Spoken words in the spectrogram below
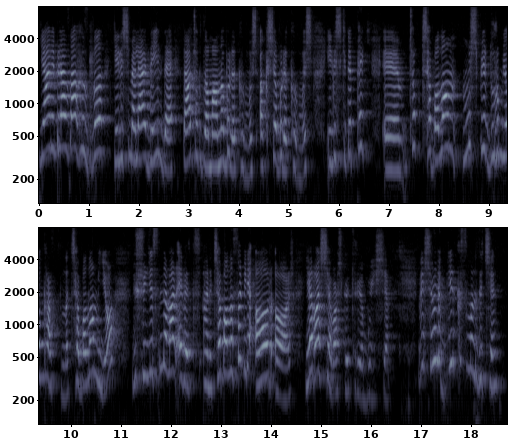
Yani biraz daha hızlı gelişmeler değil de daha çok zamana bırakılmış, akışa bırakılmış. İlişkide pek e, çok çabalanmış bir durum yok aslında. Çabalamıyor. Düşüncesinde var evet hani çabalasa bile ağır ağır, yavaş yavaş götürüyor bu işi. Ve şöyle bir kısmınız için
